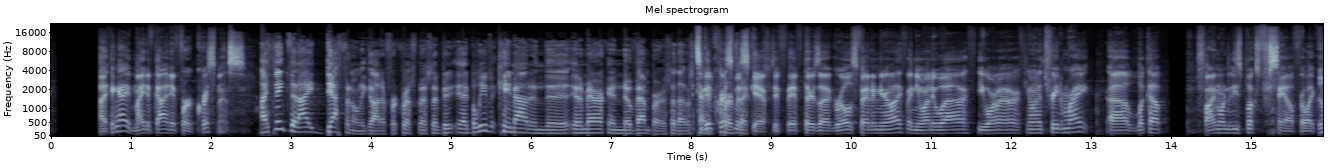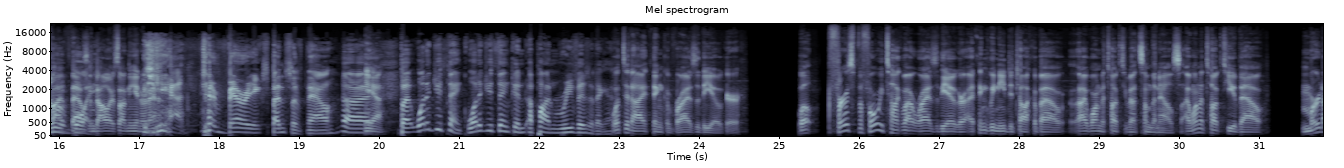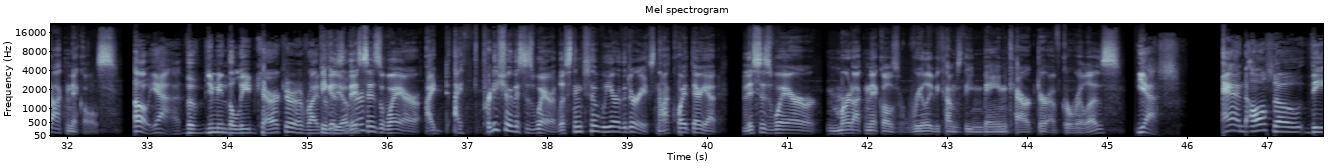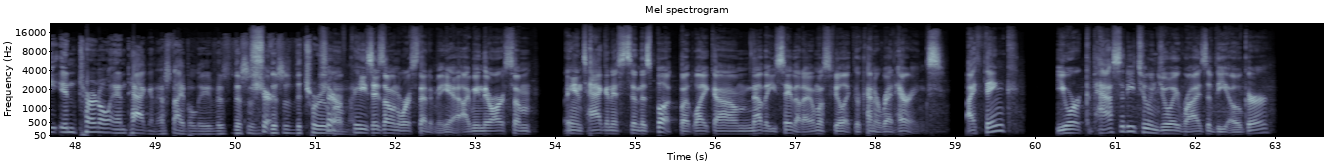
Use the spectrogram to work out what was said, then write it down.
I think I might have gotten it for Christmas. I think that I definitely got it for Christmas. I, be, I believe it came out in the in America in November, so that was It's a good Christmas gift. If, if there's a Gorillaz fan in your life and you want to, uh, if you want to, if you want to treat them right, uh, look up, find one of these books for sale for like Oh, five thousand dollars on the internet. Yeah, they're very expensive now. Uh, Yeah. But what did you think? What did you think in, upon revisiting it? What did I think of Rise of the Ogre? Well, first, before we talk about Rise of the Ogre, I think we need to talk about. I want to talk to you about something else. I want to talk to you about Murdoc Niccals Oh yeah, the you mean the lead character of Rise because of the Ogre? Because this is where I I'm pretty sure this is where listening to We Are the Jury. It's not quite there yet. This is where Murdoc Niccals really becomes the main character of Gorillaz. yes, and also the internal antagonist. I believe is this is Sure. this is the true Sure, moment. he's his own worst enemy. Yeah, I mean there are some antagonists in this book, but like um, now that you say that, I almost feel like they're kind of red herrings. I think your capacity to enjoy Rise of the Ogre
